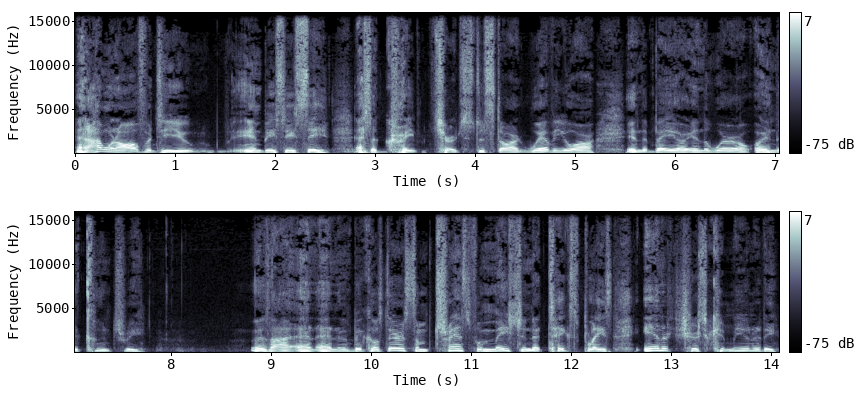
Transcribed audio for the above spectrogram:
And I want to offer to you NBCC as a great church to start, wherever you are in the Bay or in the world or in the country. And, and because there's some transformation that takes place in a church community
